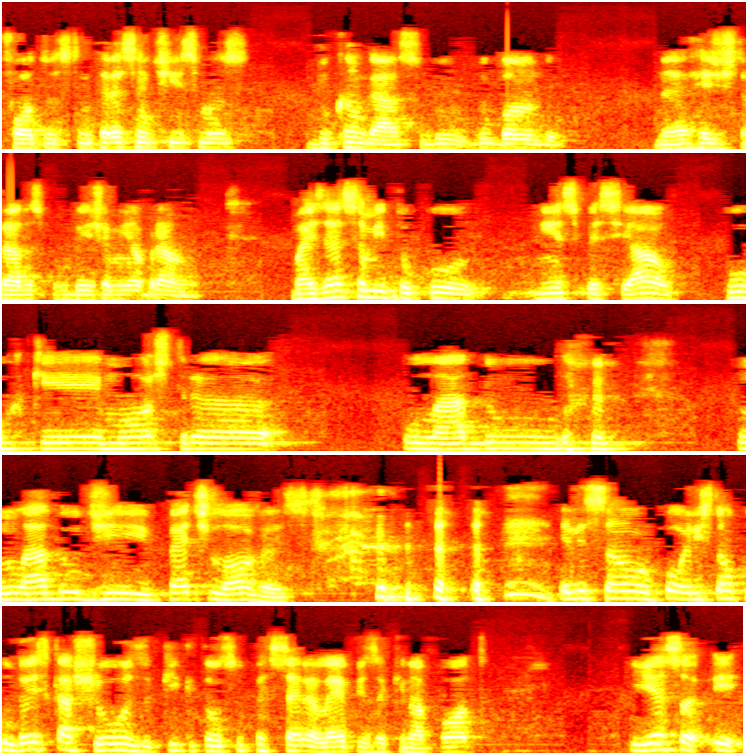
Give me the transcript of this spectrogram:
fotos interessantíssimas do cangaço, do, do bando, né, registradas por Benjamin Abraão. Mas essa me tocou em especial porque mostra o lado um lado de pet lovers. eles são, pô, eles estão com dois cachorros aqui que estão super serelepes aqui na foto. E essa e,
